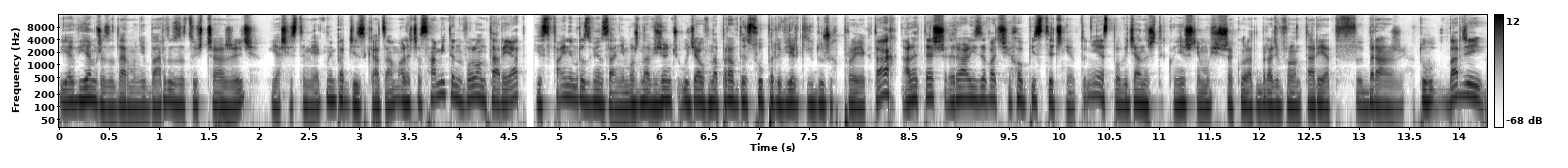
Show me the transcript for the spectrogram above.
ja wiem, że za darmo nie bardzo, za coś trzeba żyć, ja się z tym jak najbardziej zgadzam, ale czasami ten wolontariat jest fajnym rozwiązaniem. Można wziąć udział w naprawdę super wielkich, dużych projektach, ale też realizować się hobbystycznie. To nie jest powiedziane, że ty koniecznie musisz akurat brać wolontariat w branży. Tu bardziej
